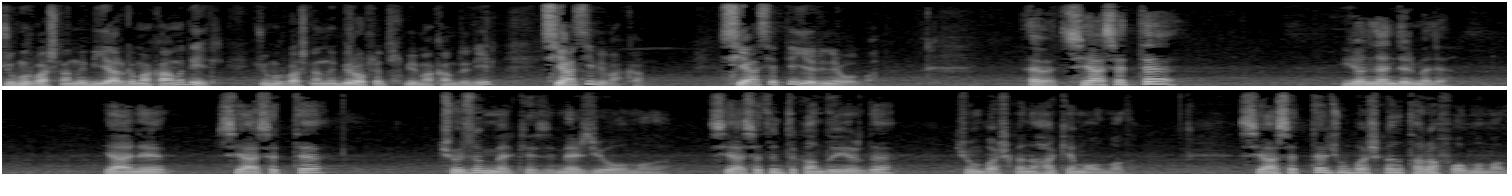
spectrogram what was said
Cumhurbaşkanlığı bir yargı makamı değil. Cumhurbaşkanlığı bürokratik bir makam da değil. Siyasi bir makam. Siyasette yeri ne olmalı? Evet, siyasette yönlendirmeli. Yani siyasette çözüm merkezi, merci olmalı. Siyasetin tıkandığı yerde Cumhurbaşkanı hakem olmalı. Siyasette Cumhurbaşkanı taraf olmamalı.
